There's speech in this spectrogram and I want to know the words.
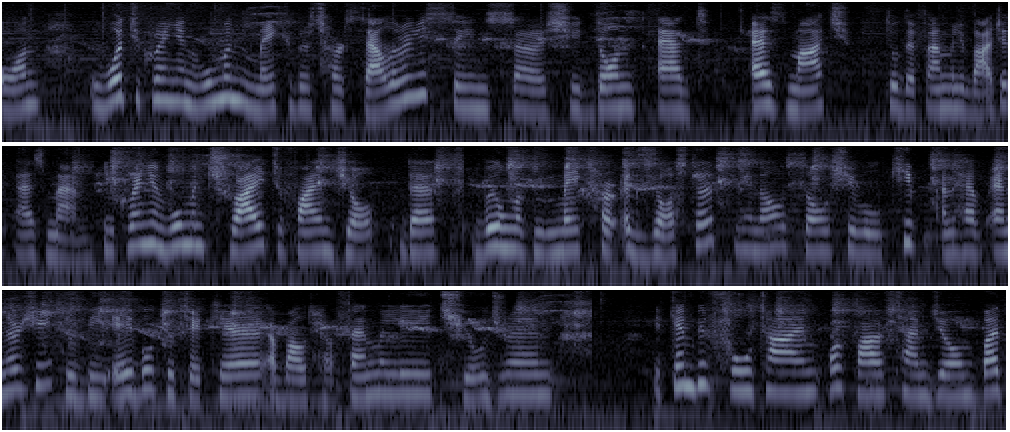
on what ukrainian woman make with her salary since uh, she don't add as much to the family budget as men. Ukrainian women try to find job that will not make her exhausted, you know, so she will keep and have energy to be able to take care about her family, children. It can be full-time or part-time job, but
